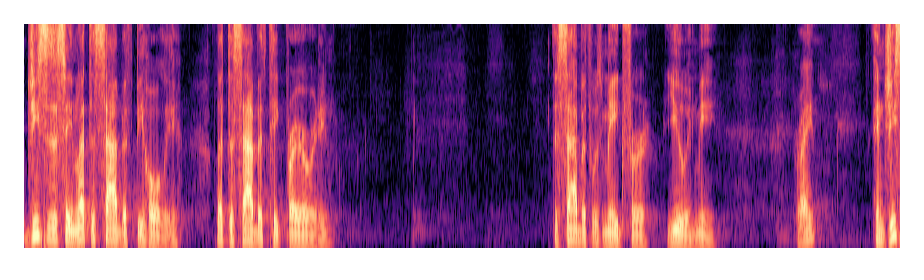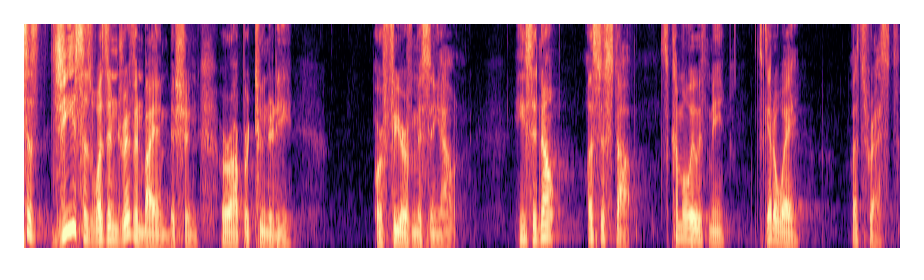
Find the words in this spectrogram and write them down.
Jesus is saying, let the Sabbath be holy. Let the Sabbath take priority. The Sabbath was made for you and me, right? And Jesus, Jesus wasn't driven by ambition or opportunity or fear of missing out. He said, No, let's just stop. Let's come away with me. Let's get away. Let's rest.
